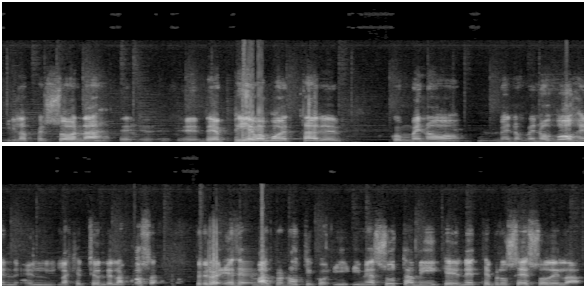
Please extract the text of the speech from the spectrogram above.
y las personas eh, eh, eh, de pie vamos a estar con menos, menos, menos voz en, la gestión de las cosas. Pero es de mal pronóstico y, me asusta a mí que en este proceso de la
